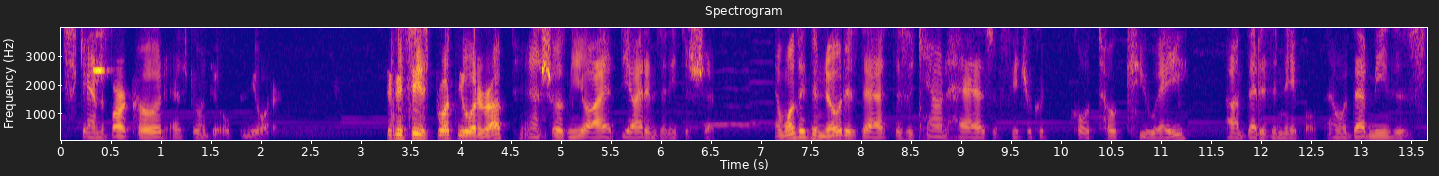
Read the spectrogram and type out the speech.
scan the barcode, and it's going to open the order. You can see it's brought the order up and it shows me the items I need to ship. And one thing to note is that this account has a feature called Tote QA um, that is enabled. And what that means is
